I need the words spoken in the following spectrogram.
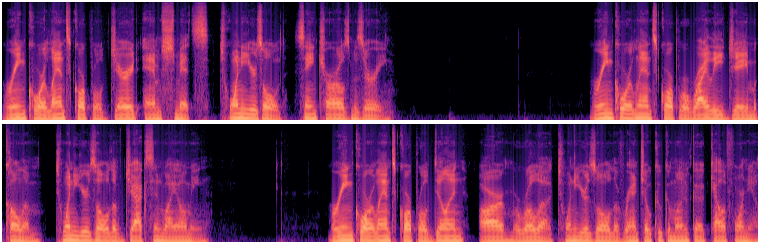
Marine Corps Lance Corporal Jared M. Schmitz, 20 years old, St. Charles, Missouri. Marine Corps Lance Corporal Rylee J. McCollum, 20 years old, of Jackson, Wyoming. Marine Corps Lance Corporal Dylan R. Merola, 20 years old, of Rancho Cucamonga, California.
